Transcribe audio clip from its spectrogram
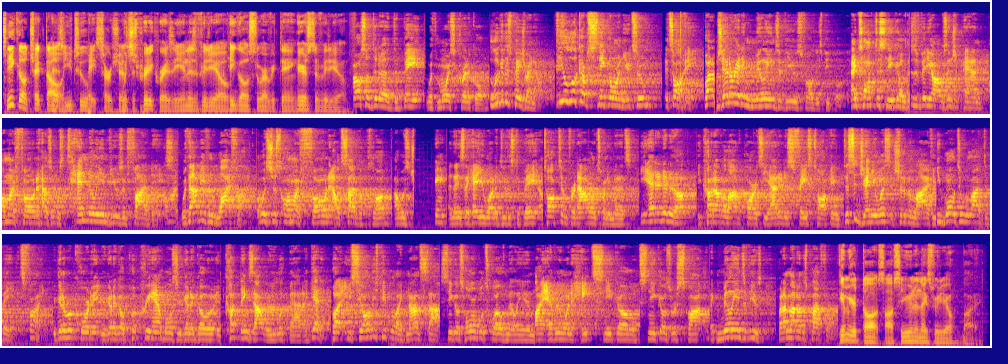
Sneako checked out his YouTube hate searches, which is pretty crazy. In his video, he goes through everything. Here's the video. I also did a debate with Moist Critikal. Look at this page right now. If you look up Sneako on YouTube, it's all hate. But I'm generating millions of views for all these people. I talked to Sneako. This is a video I was in Japan. On my phone, it has almost 10 million views in five days. Without even Wi-Fi. I was just on my phone outside of a club. I was and then he's like, hey, you want to do this debate? I talked to him for an hour and 20 minutes. He edited it up. He cut out a lot of parts. He added his face talking. Disingenuous. It should have been live. He won't do a live debate. It's fine. You're going to record it. You're going to go put preambles. You're going to go and cut things out where you look bad. I get it. But you see all these people like nonstop. Sneako's horrible 12 million. Why everyone hates Sneako. Sneako's response, like millions of views. But I'm not on this platform. Give me your thoughts. I'll see you in the next video. Bye.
